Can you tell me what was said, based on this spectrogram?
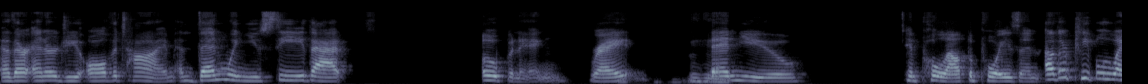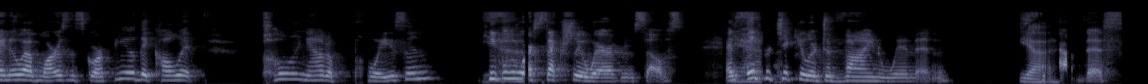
and their energy all the time. And then when you see that opening, right? Mm-hmm. Then you can pull out the poison. Other people who I know have Mars and Scorpio, they call it pulling out a poison. Yeah. People who are sexually aware of themselves and yeah. in particular divine women yeah. have this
